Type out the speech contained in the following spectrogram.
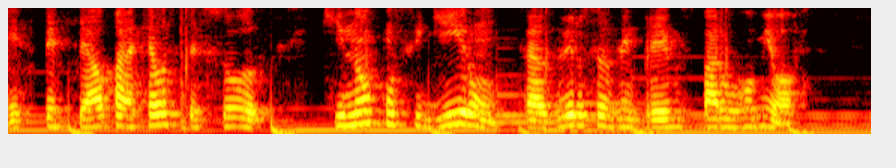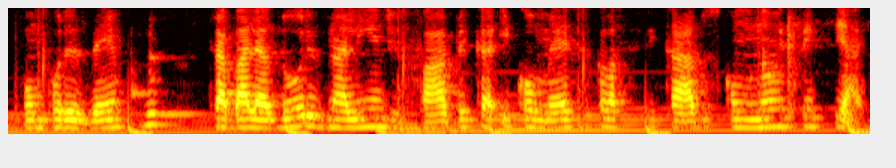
em especial para aquelas pessoas que não conseguiram trazer os seus empregos para o home office, como, por exemplo, trabalhadores na linha de fábrica e comércio classificados como não essenciais.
